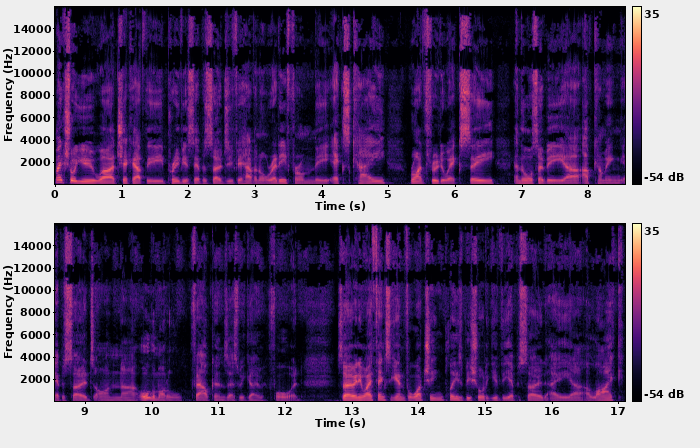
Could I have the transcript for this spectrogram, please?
Make sure you uh, check out the previous episodes if you haven't already from the XK right through to XC, and there'll also be uh, upcoming episodes on uh, all the model Falcons as we go forward. So anyway, thanks again for watching. Please be sure to give the episode a, uh, a like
